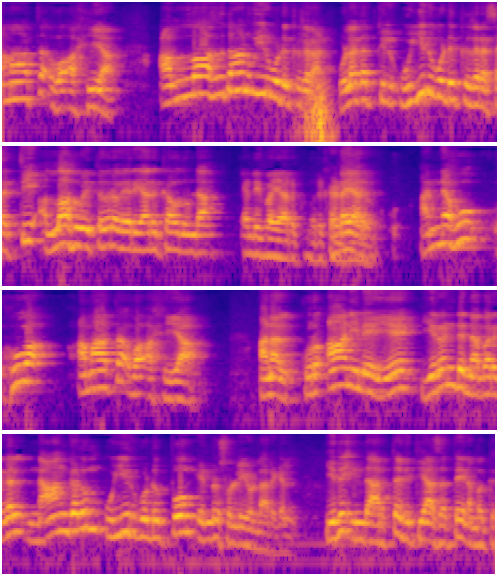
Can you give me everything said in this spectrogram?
அமாத்த வாஹியா அல்லாஹுதான் உயிர் கொடுக்குகிறான் உலகத்தில் உயிர் கொடுக்குகிற சக்தி அல்லாஹுவை தவிர வேற யாருக்காவது உண்டா? கண்டிப்பா யாருக்கும் கிடையாது. அன்னஹு ஹுவ அமாத்த வஹியா ஆனால் குர்ஆனிலேயே இரண்டு நபர்கள் நாங்களும் உயிர் கொடுப்போம் என்று சொல்லியுள்ளார்கள். இது இந்த அர்த்த வித்தியாசத்தை நமக்கு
